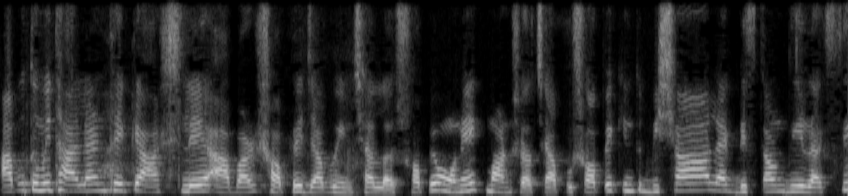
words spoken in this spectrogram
আপু, তুমি থাইল্যান্ড থেকে আসলে আবার শপে যাব ইনশাল্লাহ শপে অনেক মানুষ আছে, আপু। শপে কিন্তু বিশাল এক ডিসকাউন্ট দিয়ে রাখছি,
